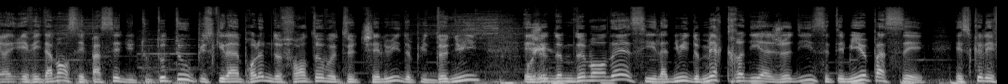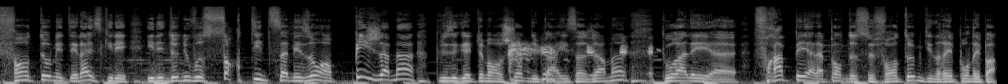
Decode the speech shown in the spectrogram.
et évidemment c'est passé du tout au tout, puisqu'il a un problème de fantôme au-dessus de chez lui depuis deux nuits, et Oui. je me demandais si la nuit de mercredi à jeudi c'était mieux passé. Est-ce que les fantômes étaient là? Est-ce qu'il est, il est de nouveau sorti de sa maison en pyjama, plus exactement en short du Paris Saint-Germain, pour aller euh, frapper à la porte de ce fantôme qui ne répondait pas?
